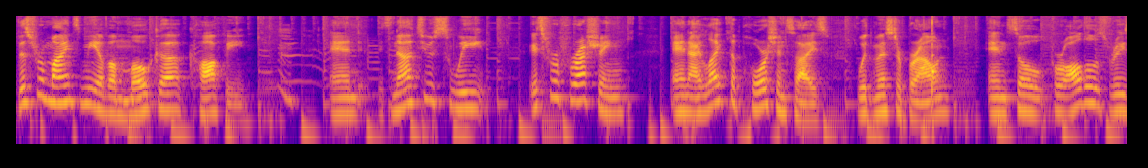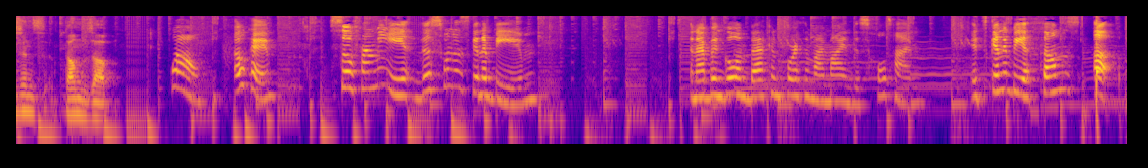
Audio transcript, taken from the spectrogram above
this reminds me of a mocha coffee. Hmm. And it's not too sweet, it's refreshing, and I like the portion size with Mr. Brown. And so for all those reasons, thumbs up. Wow, okay. So for me, this one is gonna be, and I've been going back and forth in my mind this whole time. It's gonna be a thumbs up.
